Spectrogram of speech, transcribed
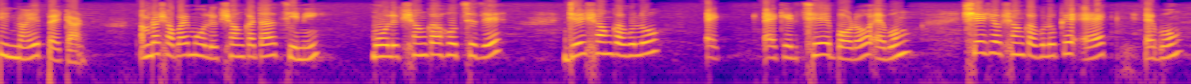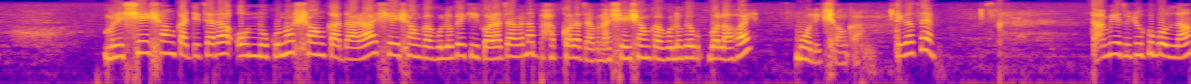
নির্ণয়ের প্যাটার্ন। আমরা সবাই মৌলিক সংখ্যাটা চিনি। মৌলিক সংখ্যা হচ্ছে যে যে সংখ্যাগুলো এক, একের চেয়ে বড় এবং সেই সব সংখ্যাগুলোকে এক এবং মানে সেই সংখ্যাটি ছাড়া অন্য কোনো সংখ্যা দ্বারা সেই সংখ্যাগুলোকে কি করা যাবে না, ভাগ করা যাবে না। সেই সংখ্যাগুলোকে বলা হয় মৌলিক সংখ্যা। ঠিক আছে? তা আমি এতটুকু বললাম,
